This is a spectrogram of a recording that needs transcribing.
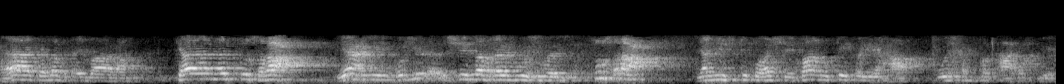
هكذا في العبارة. كانت تصرع يعني الشيطان غير موسوس تصرع يعني يسقطها الشيطان وكيف يحى ويحفظها على الخير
